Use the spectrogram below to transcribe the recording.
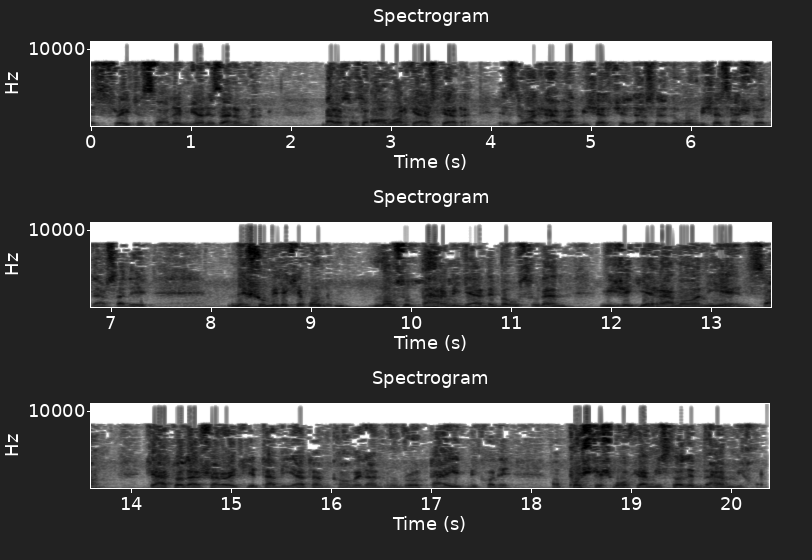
استریت سالم میان زن و من بر اساس آمار که عرض کردم ازدواج اول بیش از 40 درصد دوم بیش از 80 درصدی نشون میده که اون موضوع برمیگرده به اصولا ویژگی روانی انسان که حتی در شرایطی که طبیعت هم کاملا اون رو تایید می‌کنه و پشتش محکم ایستاده به هم می‌خوره.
